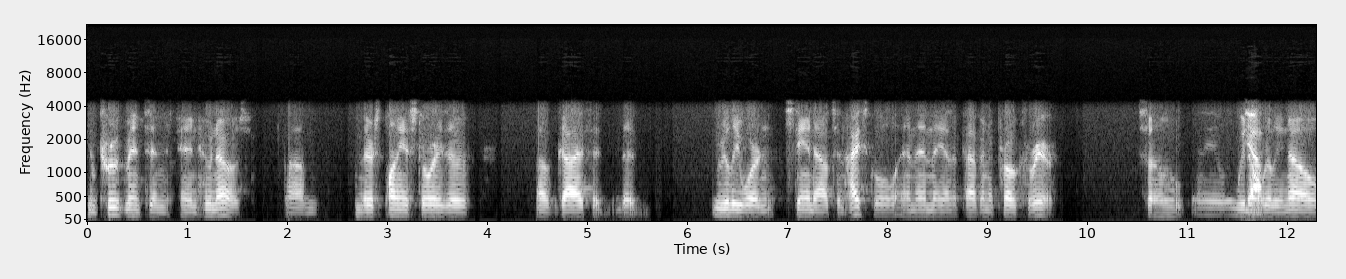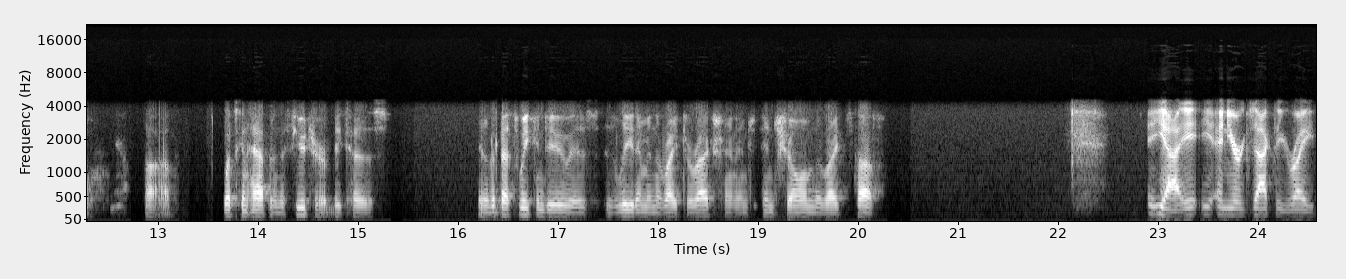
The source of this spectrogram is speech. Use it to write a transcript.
improvements and and who knows. Um, there's plenty of stories of of guys that that really weren't standouts in high school, and then they end up having a pro career. So we yeah. don't really know uh, what's going to happen in the future because you know the best we can do is is lead them in the right direction and, and show them the right stuff. Yeah, and you're exactly right.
